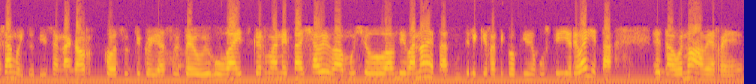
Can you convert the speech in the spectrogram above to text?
esango ditut izenak gaurko zutziko jazute ugaitz german eta xabi, ba, musu handi bana, eta zintzilik irratiko kide guzti ere bai, eta, eta, bueno, a ber, e,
